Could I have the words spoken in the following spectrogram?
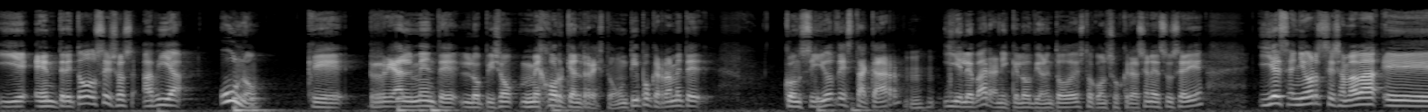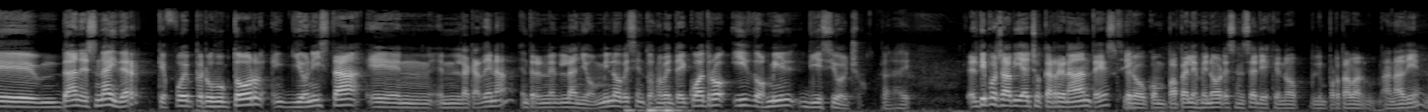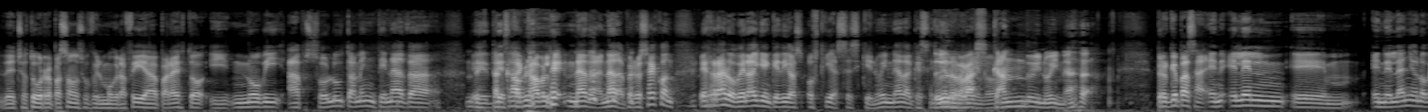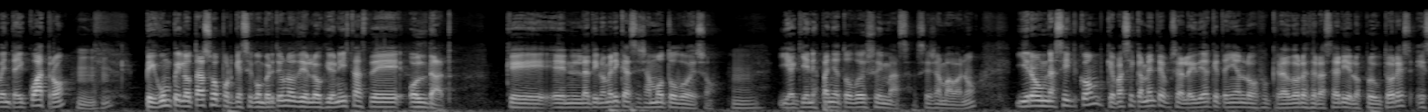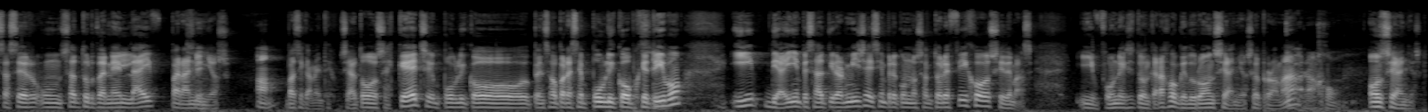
Y entre todos ellos había uno que realmente lo pilló mejor que el resto. Un tipo que realmente consiguió destacar y elevar a Nickelodeon en todo esto con sus creaciones de su serie. Y el señor se llamaba eh, Dan Snyder, que fue productor, guionista en, en la cadena entre el año 1994 y 2018. Caray. El tipo ya había hecho carrera antes, Sí. pero con papeles menores en series que no le importaban a nadie. De hecho, estuve repasando su filmografía para esto y no vi absolutamente nada eh, Destacable. destacable. Nada, nada. Pero ¿sabes cuando Es raro ver a alguien que digas, hostias, es que no hay nada que Estoy aquí, ¿no?". rascando y no hay nada. Pero ¿qué pasa? En, él en, eh, en el año 94 Ujú. pegó un pelotazo porque se convirtió en uno de los guionistas de All That, que en Latinoamérica se llamó Todo Eso. Mm. Y aquí en España todo eso y más se llamaba, ¿no? Y era una sitcom que básicamente, o sea, la idea que tenían los creadores de la serie, los productores, es hacer un Saturday Night Live para Sí. niños, Ah, básicamente. O sea, todos sketch, público pensado para ese público objetivo, y de ahí empezar a tirar milla y siempre con unos actores fijos y demás. Y fue un éxito del carajo que duró 11 años el programa. carajo. 11 años.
